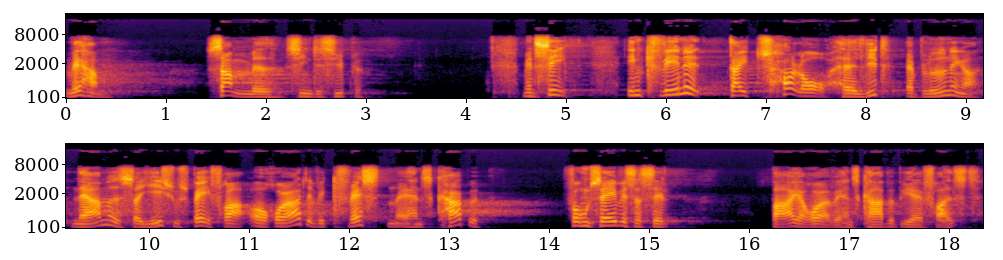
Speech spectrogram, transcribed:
med ham, sammen med sine disciple. Men se, en kvinde, der i 12 år havde lidt af blødninger, nærmede sig Jesus bagfra og rørte ved kvasten af hans kappe, for hun sagde ved sig selv, bare jeg rører ved hans kappe, bliver jeg frelst.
